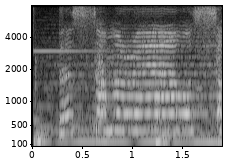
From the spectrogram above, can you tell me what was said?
The summer air was so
